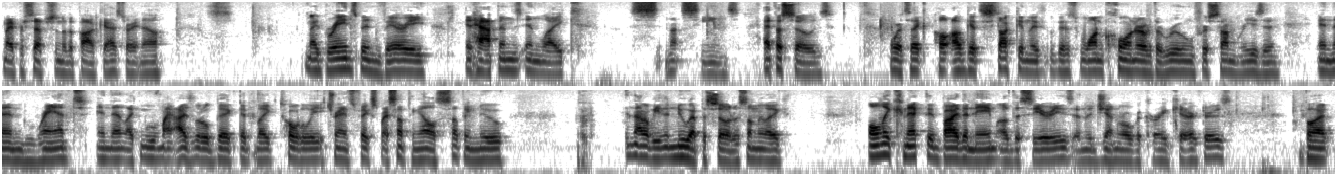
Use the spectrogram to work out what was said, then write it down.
my perception of the podcast right now. My brain's been very. It happens in like, not scenes, episodes, where it's like I'll, I'll get stuck in this one corner of the room for some reason, and then rant, and then like move my eyes a little bit, get like totally transfixed by something else, something new, and that'll be the new episode of something like only connected by the name of the series and the general recurring characters, but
